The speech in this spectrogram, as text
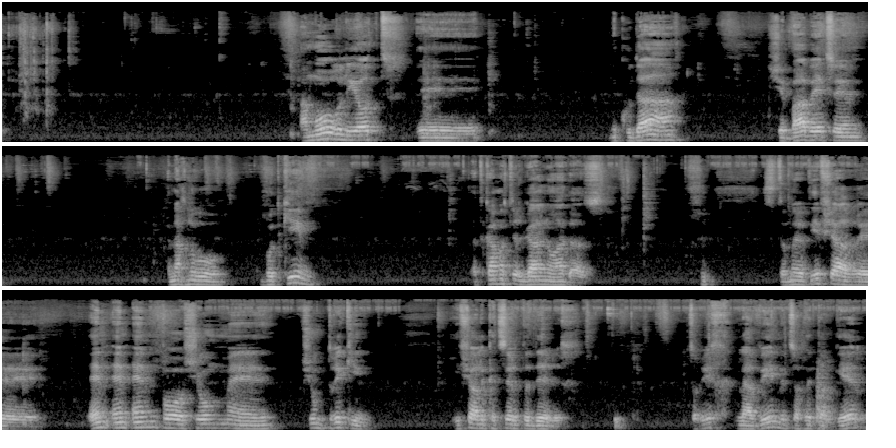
אמור להיות אה, נקודה שבה בעצם אנחנו בודקים עד כמה תרגלנו עד אז. זאת אומרת, אי אפשר, אה, אין, אין, אין פה שום, אה, שום טריקים, אי אפשר לקצר את הדרך. צריך להבין וצריך לתרגל,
